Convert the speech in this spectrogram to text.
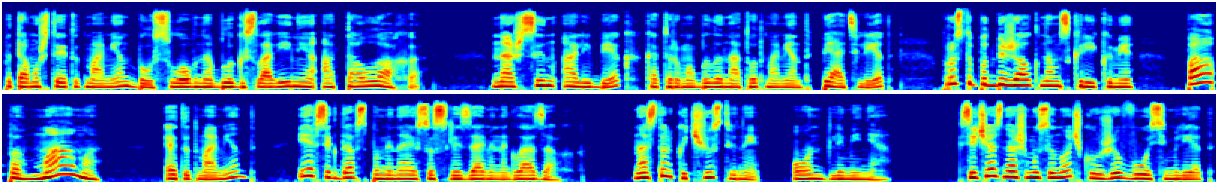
потому что этот момент был словно благословение от Аллаха. Наш сын Алибек, которому было на тот момент пять лет, просто подбежал к нам с криками «Папа! Мама!». Этот момент я всегда вспоминаю со слезами на глазах. Настолько чувственный он для меня. Сейчас нашему сыночку уже восемь лет.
